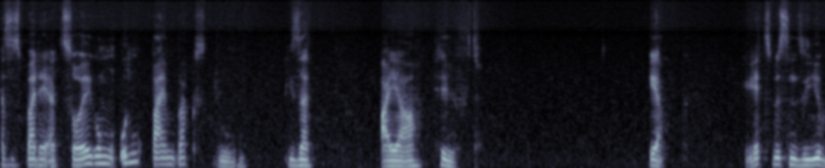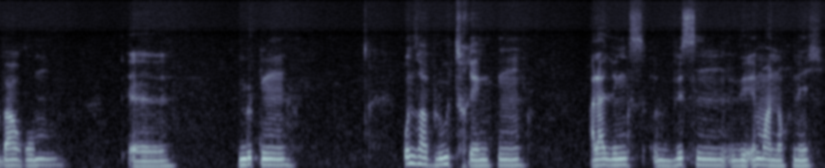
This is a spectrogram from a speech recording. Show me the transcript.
dass es bei der Erzeugung und beim Wachstum dieser Eier hilft. Jetzt wissen Sie, warum äh, Mücken unser Blut trinken. Allerdings wissen wir immer noch nicht,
